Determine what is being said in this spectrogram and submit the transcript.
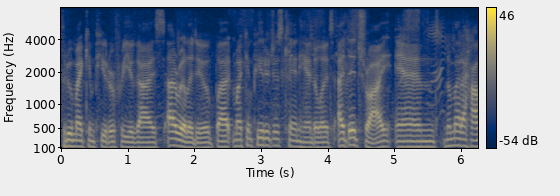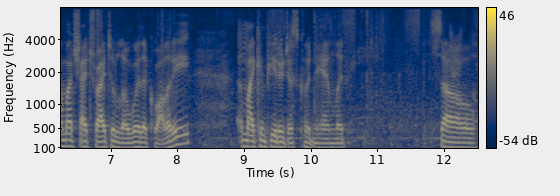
through my computer for you guys. I really do, but my computer just can't handle it. I did try, and no matter how much I tried to lower the quality, my computer just couldn't handle it. So,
